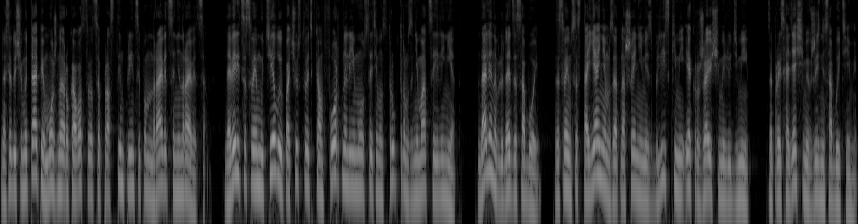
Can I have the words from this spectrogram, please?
На следующем этапе можно руководствоваться простым принципом «нравится-не нравится». Довериться своему телу и почувствовать, комфортно ли ему с этим инструктором заниматься или нет. Далее наблюдать за собой, за своим состоянием, за отношениями с близкими и окружающими людьми, за происходящими в жизни событиями.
